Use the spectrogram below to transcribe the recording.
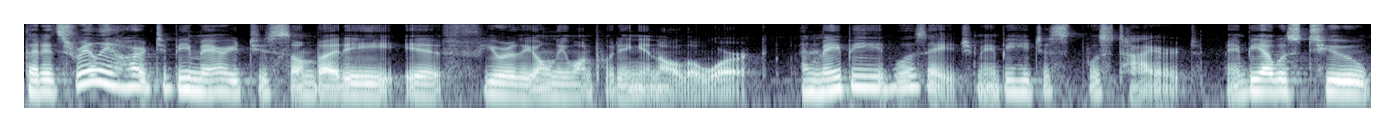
that it's really hard to be married to somebody if you're the only one putting in all the work. And maybe it was age. Maybe he just was tired. Maybe I was too.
